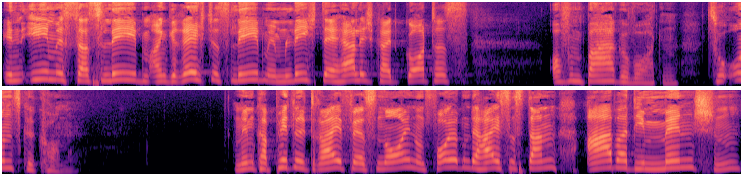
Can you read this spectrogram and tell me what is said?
In ihm ist das Leben, ein gerechtes Leben im Licht der Herrlichkeit Gottes offenbar geworden, zu uns gekommen. Und im Kapitel 3, Vers 9 und folgende heißt es dann, aber die Menschen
